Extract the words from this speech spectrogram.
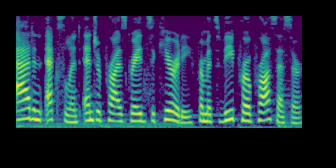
Add an excellent enterprise-grade security from its vPro processor,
